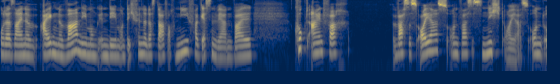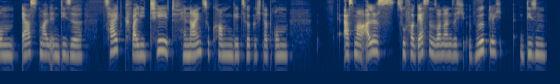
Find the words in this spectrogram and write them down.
oder seine eigene Wahrnehmung in dem. Und ich finde, das darf auch nie vergessen werden, weil guckt einfach, was ist euers und was ist nicht euers. Und um erstmal in diese Zeitqualität hineinzukommen, geht es wirklich darum, erstmal alles zu vergessen, sondern sich wirklich diesem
